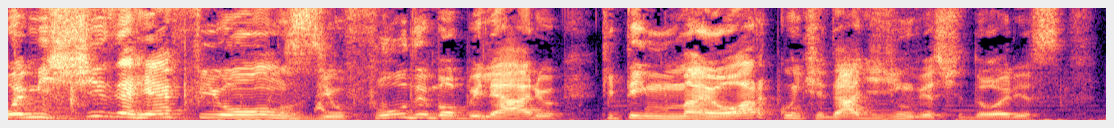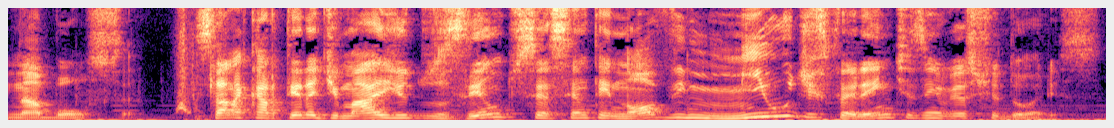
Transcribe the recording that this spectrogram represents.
MXRF11, o fundo imobiliário que tem maior quantidade de investidores na bolsa. Está na carteira de mais de 269 mil diferentes investidores.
